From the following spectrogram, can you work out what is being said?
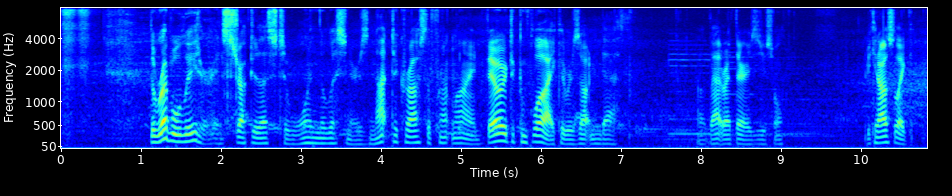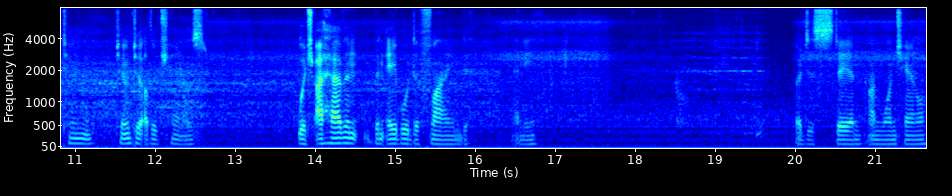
the rebel leader instructed us to warn the listeners not to cross the front line. Failure to comply could result in death. Oh, that right there is useful. You can also like tune tune to other channels, which I haven't been able to find any. I just stay in, on one channel.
